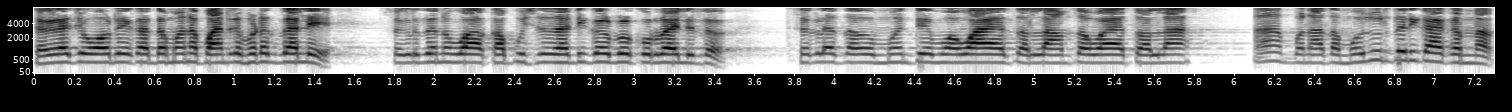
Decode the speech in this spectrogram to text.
सगळ्याचे वाटे एका दमाने पांढरे फटक झाले. सगळेजण वा कापूसासाठी गडबड करून राहिले तर. सगळं म्हणते मग वाया चालला आमचा वाया चालला. हां पण आता मजूर तरी काय करणार?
